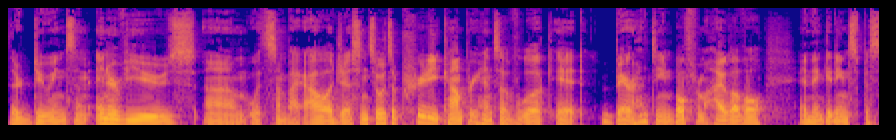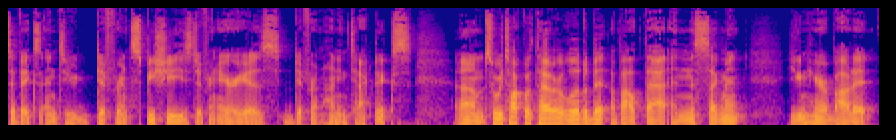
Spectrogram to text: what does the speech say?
They're doing some interviews um, with some biologists. And so it's a pretty comprehensive look at bear hunting, both from a high level and then getting specifics into different species, different areas, different hunting tactics. Um, so we talk with Tyler a little bit about that in this segment. You can hear about it.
